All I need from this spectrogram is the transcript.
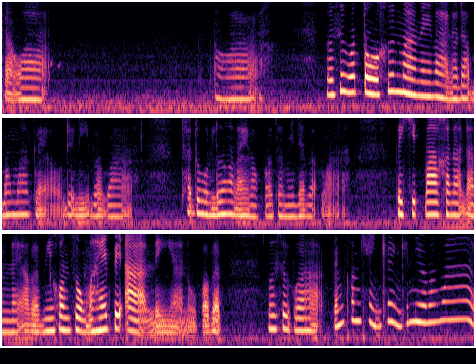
แต่ว่าแต่ว่ารู้สึกว่าโตขึ้นมาในหลายระดับมาก ๆ แล้ว เดี๋ยวนี้แบบว่า ถ้าโดนเรื่องอะไรเราก็จะไม่ได้แบบว่า ไปคิดมากขนาดนั้นแล้วแบบมีคนส่งมาให้ไปอ่านอะไรเงี้ยหนูก็แบบรู้สึกว่าเป็นคนแข็งแกร่งขึ้นเยอะมาก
